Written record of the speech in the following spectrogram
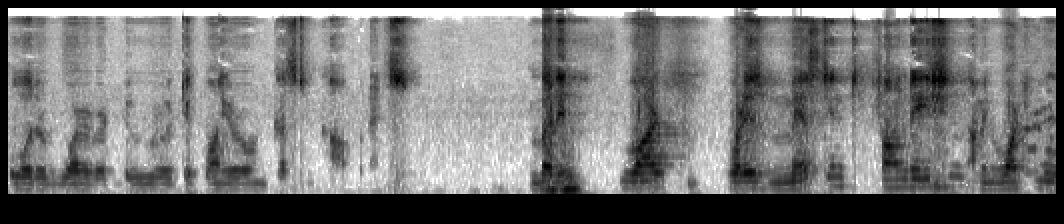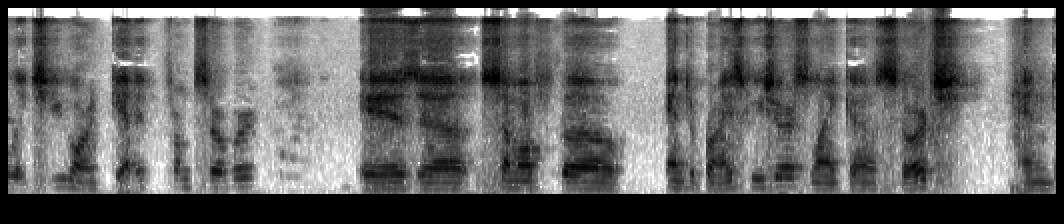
code or whatever to deploy your own custom components. But it, what what is missed in Foundation, I mean what you will achieve or get it from server is uh, some of the enterprise features like uh, search and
